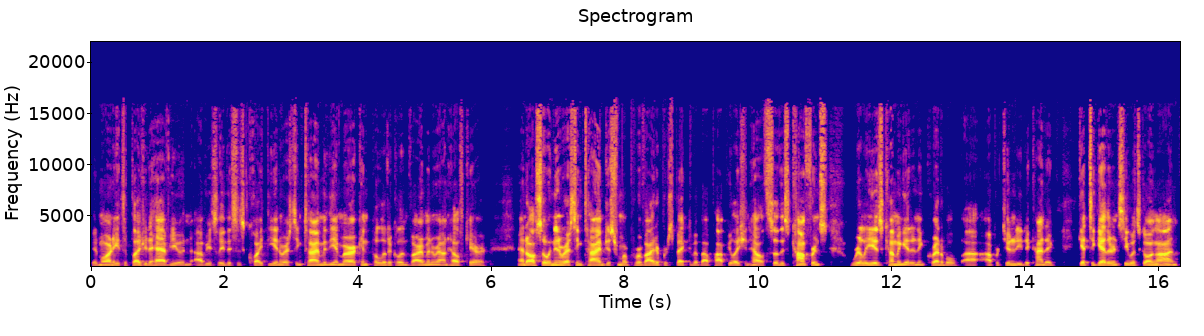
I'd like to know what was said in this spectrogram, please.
Good morning. It's a pleasure to have you. And obviously, this is quite the interesting time in the American political environment around healthcare, and also an interesting time just from a provider perspective about population health. So, this conference really is coming at an incredible uh, opportunity to kind of get together and see what's going on.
